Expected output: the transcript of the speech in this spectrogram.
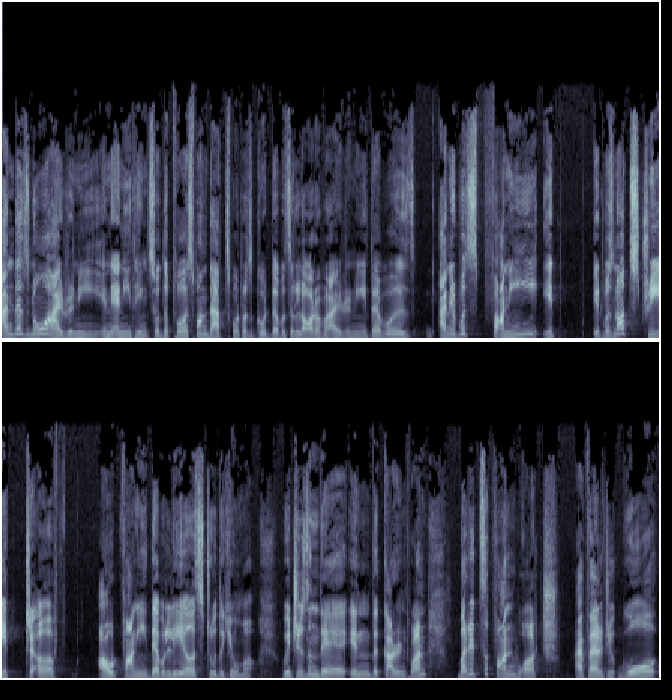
and there's no irony in anything. So the first one, that's what was good. There was a lot of irony. There was, and it was funny. It it was not straight uh, out funny. There were layers to the humor, which isn't there in the current one. But it's a fun watch. I felt you go,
